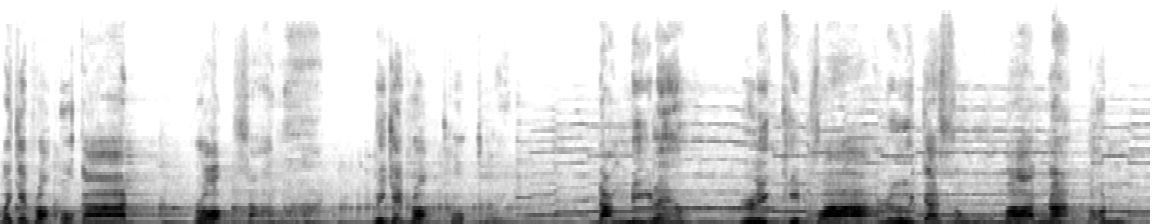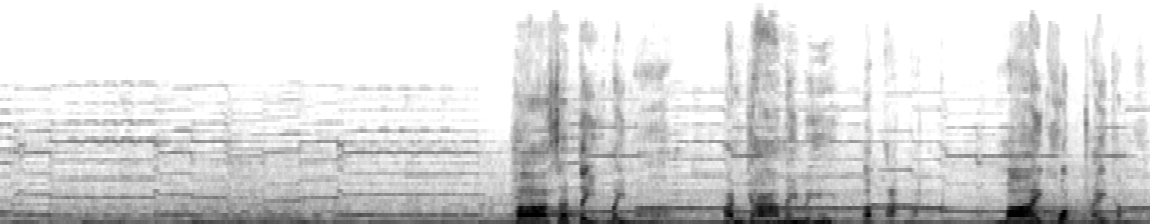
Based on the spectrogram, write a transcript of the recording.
ไม่ใช่เพราะโอกาส เพราะสามารถ ไม่ใช่เพราะโชคช่วย ดังนี้แล้ว ลิขิตฟ้าหรือจะสู้มานะตน ถ้าสติไม่มา ปัญญาไม่มี ไม้คดใช้ทำขอ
